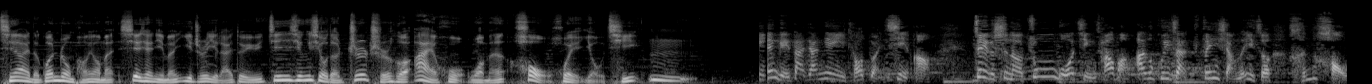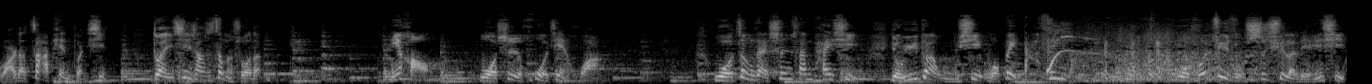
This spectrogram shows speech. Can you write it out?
亲爱的观众朋友们，谢谢你们一直以来对于金星秀的支持和爱护，我们后会有期。嗯，先给大家念一条短信啊，这个是呢中国警察网安徽站分享的一则很好玩的诈骗短信。短信上是这么说的：你好，我是霍建华，我正在深山拍戏，有一段武戏我被打飞了，我和剧组失去了联系。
